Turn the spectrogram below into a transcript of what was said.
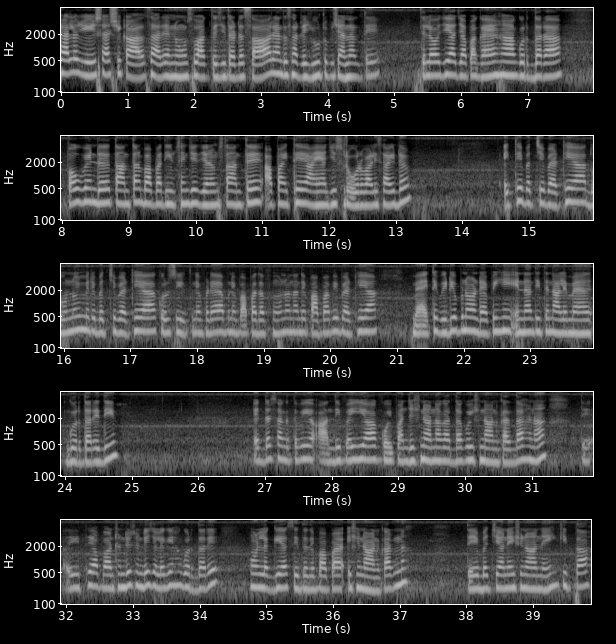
Hello ਜੀ, ਸਤਿ ਸ਼੍ਰੀ ਅਕਾਲ ਸਾਰਿਆਂ ਨੂੰ। ਸਵਾਗਤ ਹੈ ਜੀ ਤੁਹਾਡਾ ਸਾਰਿਆਂ ਦਾ ਸਾਡੇ YouTube ਚੈਨਲ ਤੇ। ਤੇ ਲਓ ਜੀ, ਅੱਜ ਆਪਾਂ ਗਏ ਹਾਂ ਗੁਰਦੁਆਰਾ ਪਉਵਿੰਡ ਧੰਨ ਧੰਨ ਬਾਬਾ ਦੀਪ ਸਿੰਘ ਜੀ ਦੇ ਜਨਮ ਸਥਾਨ ਤੇ। ਆਪਾਂ ਇੱਥੇ ਆਏ ਹਾਂ ਜੀ ਸਰੋਵਰ ਵਾਲੀ ਸਾਈਡ ਇੱਥੇ ਬੱਚੇ ਬੈਠੇ ਆ, ਦੋਨੋਂ ਹੀ ਮੇਰੇ ਬੱਚੇ ਬੈਠੇ ਆ। ਕੁਰਸੀਰਤ ਨੇ ਫੜਿਆ ਆਪਣੇ ਪਾਪਾ ਦਾ ਫੋਨ ਉਹਨਾਂ ਦੇ ਪਾਪਾ ਵੀ ਬੈਠੇ ਆ। ਮੈਂ ਇੱਥੇ ਵੀਡੀਓ ਬਣਾਉਣ ਡੈ ਪਈ ਸੀ, ਇਹਨਾਂ ਦੀ ਤੇ ਨਾਲੇ ਮੈਂ ਗੁਰਦਾਰੇ ਦੀ। ਇੱਧਰ ਸੰਗਤ ਵੀ ਆਂਦੀ ਪਈ ਆ, ਕੋਈ ਪੰਜ ਇਸ਼ਨਾਨਾਂ ਕਰਦਾ, ਕੋਈ ਇਸ਼ਨਾਨ ਕਰਦਾ, ਹਨਾ? ਤੇ ਇੱਥੇ ਆਪਾਂ ਠੰਡੇ ਠੰਡੇ ਚਲੇ ਗਏ ਹਾਂ ਗੁਰਦਾਰੇ ਹੁਣ ਲੱਗੇ ਆ ਸਿੱਧ ਦੇ ਪਾਪਾ ਇਸ਼ਨਾਨ ਕਰਨ। ਤੇ ਬੱਚਿਆਂ ਨੇ ਇਸ਼ਨਾਨ ਨਹੀਂ ਕੀਤਾ।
